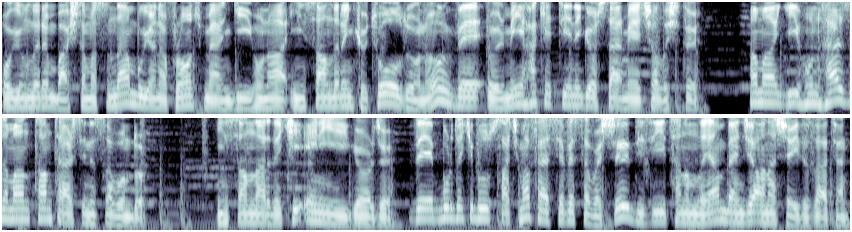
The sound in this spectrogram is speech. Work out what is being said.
Oyunların başlamasından bu yana frontman Gihun'a insanların kötü olduğunu ve ölmeyi hak ettiğini göstermeye çalıştı. Ama Gihun her zaman tam tersini savundu. İnsanlardaki en iyiyi gördü ve buradaki bu saçma felsefe savaşı diziyi tanımlayan bence ana şeydi zaten.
